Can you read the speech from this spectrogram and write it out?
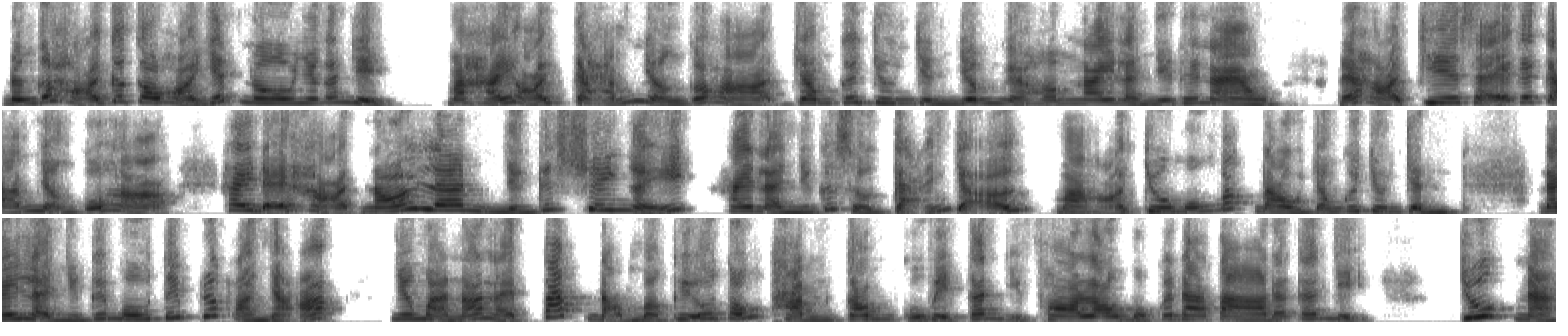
Đừng có hỏi cái câu hỏi yes no nha các anh chị mà hãy hỏi cảm nhận của họ trong cái chương trình Zoom ngày hôm nay là như thế nào, để họ chia sẻ cái cảm nhận của họ, hay để họ nói lên những cái suy nghĩ hay là những cái sự cản trở mà họ chưa muốn bắt đầu trong cái chương trình. Đây là những cái mô tiếp rất là nhỏ, nhưng mà nó lại tác động vào cái yếu tố thành công của việc các anh chị follow một cái data đó các anh chị. Trước nè,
